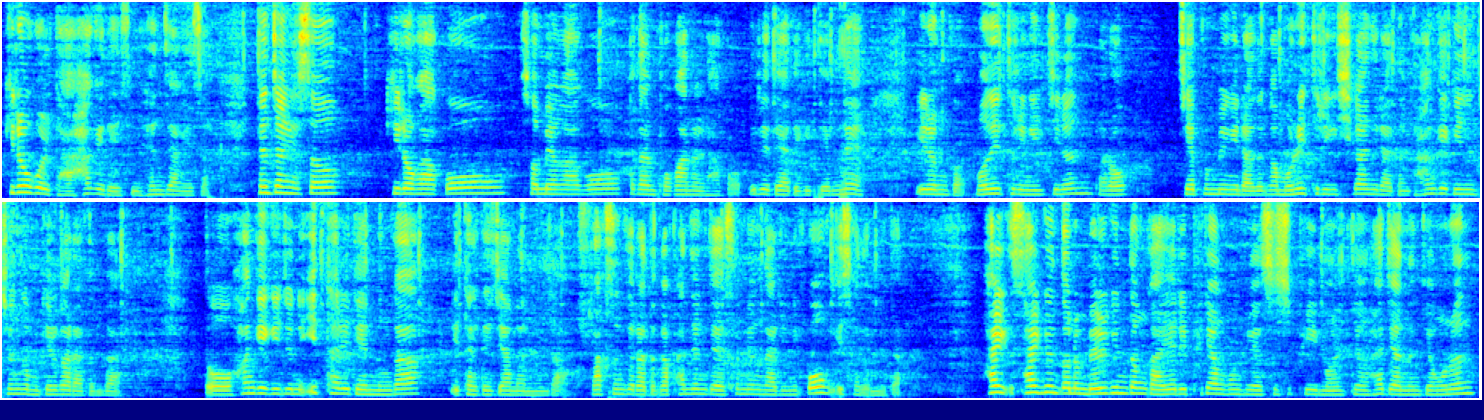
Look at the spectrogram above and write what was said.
기록을 다 하게 되어 있습니다. 현장에서. 현장에서 기록하고 서명하고 그다음에 보관을 하고 이래 돼야 되기 때문에 이런 것 모니터링 일지는 바로 제품명이라든가 모니터링 시간이라든가 한계 기준 점검 결과라든가 또 한계 기준이 이탈이 됐는가 이탈되지 않았는가 작성자라든가 판정자의 서명 날인이 꼭 있어야 됩니다. 할- 살균 또는 멸균 등 가열이 필요한 공중에 CCP 모니터링을 하지 않는 경우는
